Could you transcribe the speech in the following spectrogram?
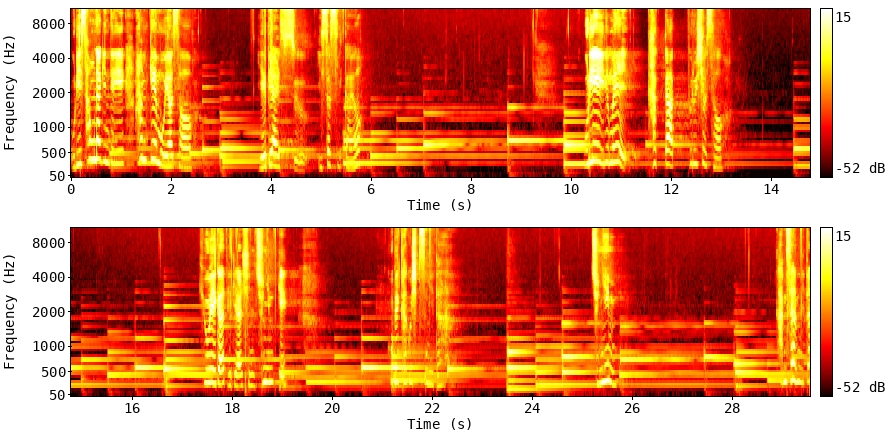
우리 성락인들이 함께 모여서 예배할 수 있었을까요? 우리의 이름을 각각 부르셔서 교회가 되게 하신 주님께 고백하고 싶습니다. 주님, 감사합니다.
